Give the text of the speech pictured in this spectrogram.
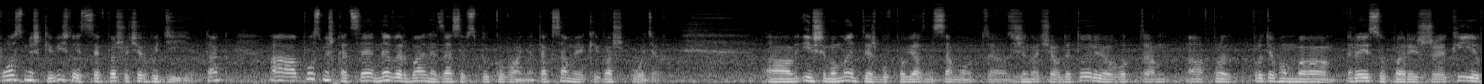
Посмішки, вічливість це в першу чергу дії. Так? А посмішка це невербальний засіб спілкування, так само, як і ваш одяг. Інший момент теж був пов'язаний саме от, е, з жіночою аудиторією. От, ем, протягом е, рейсу Париж-Київ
